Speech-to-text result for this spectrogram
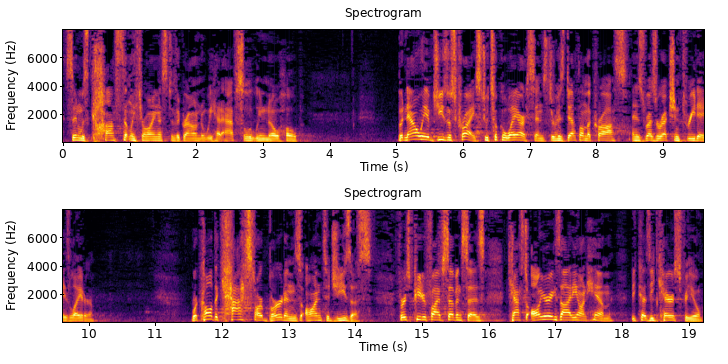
Sin was constantly throwing us to the ground and we had absolutely no hope. But now we have Jesus Christ who took away our sins through his death on the cross and his resurrection three days later. We're called to cast our burdens onto Jesus. 1 Peter 5 7 says, Cast all your anxiety on him because he cares for you.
